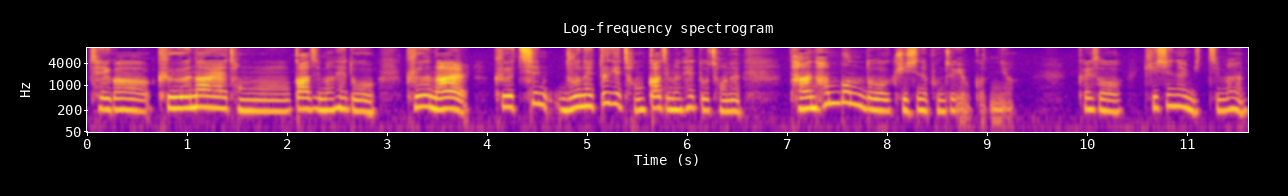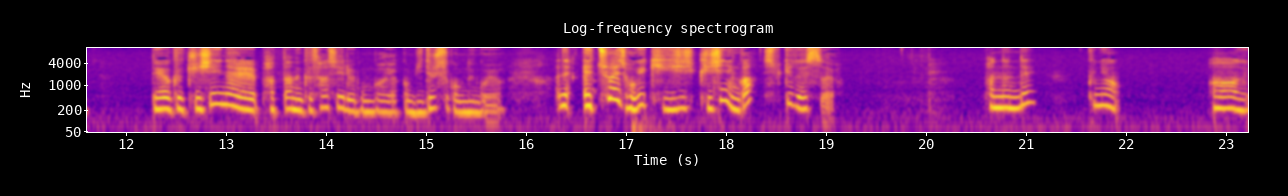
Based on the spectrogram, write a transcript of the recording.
제가 그날 전까지만 해도 그날 그 침, 눈을 뜨기 전까지만 해도 저는 단 한 번도 귀신을 본 적이 없거든요. 그래서 귀신을 믿지만 내가 그 귀신을 봤다는 그 사실을 뭔가 약간 믿을 수가 없는 거예요. 아니, 애초에 저게 귀, 귀신인가? 싶기도 했어요. 봤는데 그냥 아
